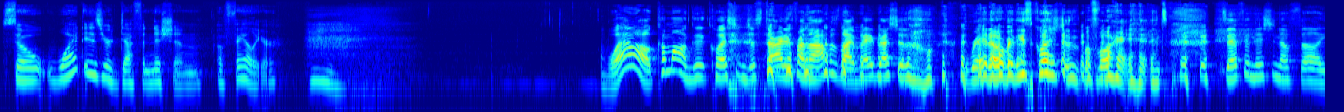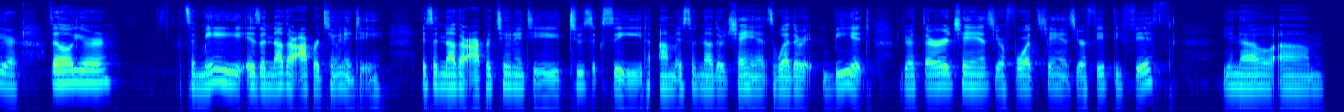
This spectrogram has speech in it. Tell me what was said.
So, what is your definition of failure? Wow, come on, good question. Just started from the. I was like, maybe I should have read over these questions beforehand. Definition of failure: failure, to me, is another opportunity. It's another opportunity to succeed. Um, it's another chance, whether it be it your third chance, your fourth chance, your fifty fifth. You know, um,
